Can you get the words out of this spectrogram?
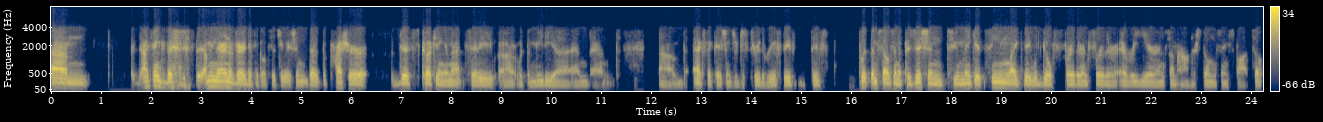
Um, I think that I mean they're in a very difficult situation. The the pressure just cooking in that city uh, with the media and and um, the expectations are just through the roof. They've they've put themselves in a position to make it seem like they would go further and further every year, and somehow they're still in the same spot. So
